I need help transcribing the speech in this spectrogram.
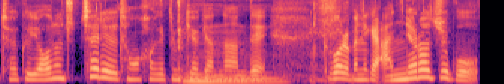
제가 그 여는 주체를 정확하게 좀 기억이 안 나는데 음, 그걸 만약에 안 열어주고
